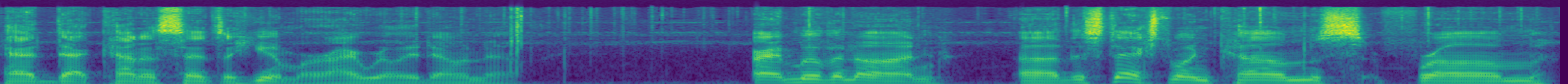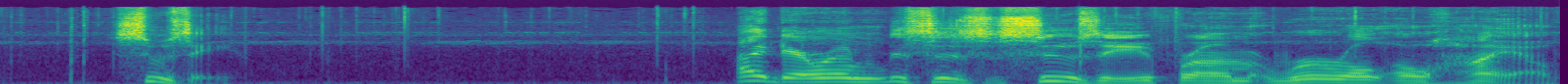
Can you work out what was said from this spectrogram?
had that kind of sense of humor. I really don't know. All right, moving on. Uh, this next one comes from Susie. Hi, Darren. This is Susie from rural Ohio.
